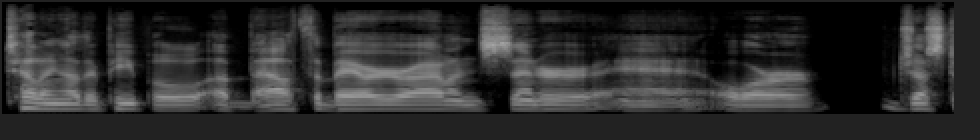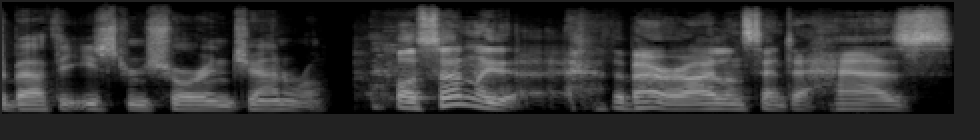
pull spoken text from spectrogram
telling other people about the Barrier Island Center and, or just about the Eastern Shore in general? Well, certainly uh, the Barrier Island Center has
